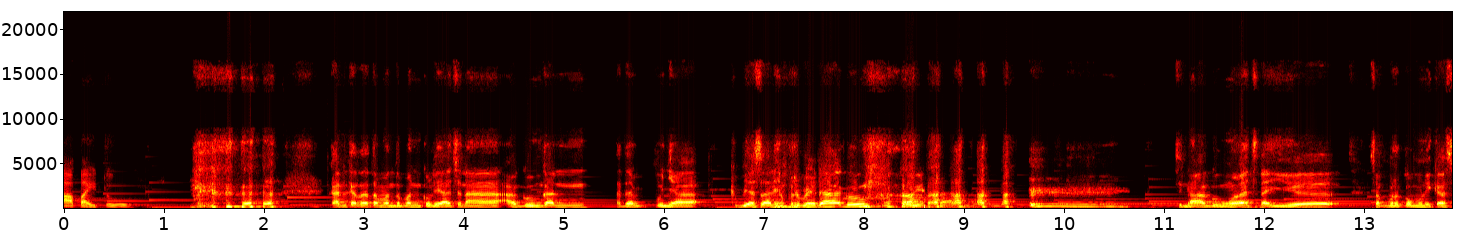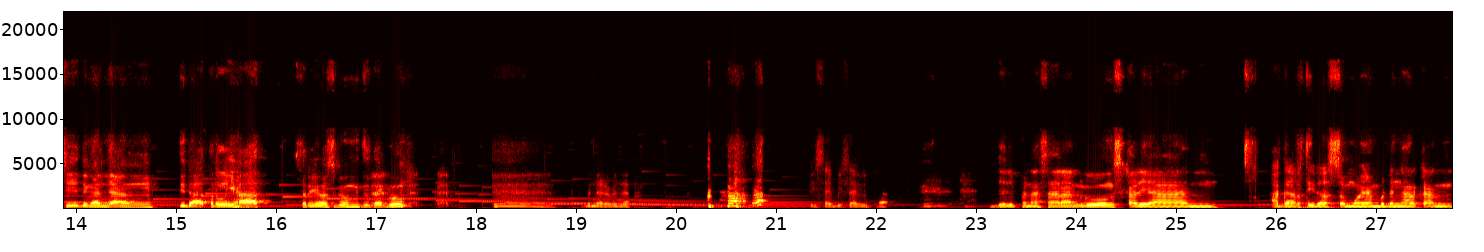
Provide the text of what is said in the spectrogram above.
Apa itu? kan kata teman-teman kuliah cina Agung kan katanya punya kebiasaan yang berbeda. Kebiasaan. Cina Agung mah cina iya sok berkomunikasi dengan yang tidak terlihat. Serius Gung itu teh Gung? Benar-benar. Bisa, bisa, bisa. Jadi penasaran Gung sekalian agar tidak semua yang mendengarkan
